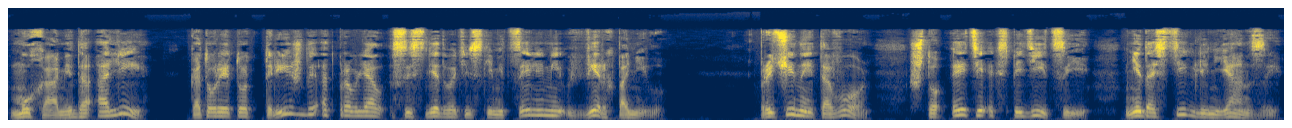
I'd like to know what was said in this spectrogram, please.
Мухаммеда Али, которые тот трижды отправлял с исследовательскими целями вверх по Нилу. Причиной того, что эти экспедиции не достигли Ньянзы,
